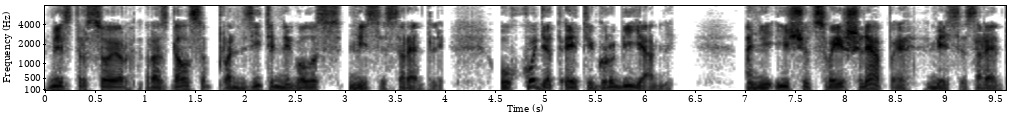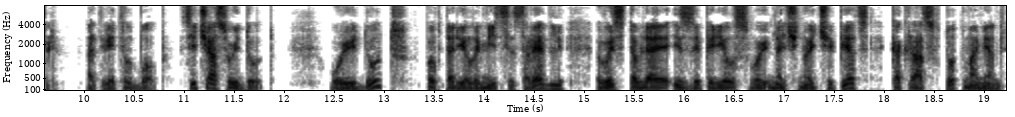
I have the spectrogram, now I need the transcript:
мистер Сойер, — раздался пронзительный голос миссис Редли, — уходят эти грубияны. — Они ищут свои шляпы, миссис Редли, — ответил Боб. «Сейчас уйдут». «Уйдут?» — повторила миссис Редли, выставляя из-за перил свой ночной чепец как раз в тот момент,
